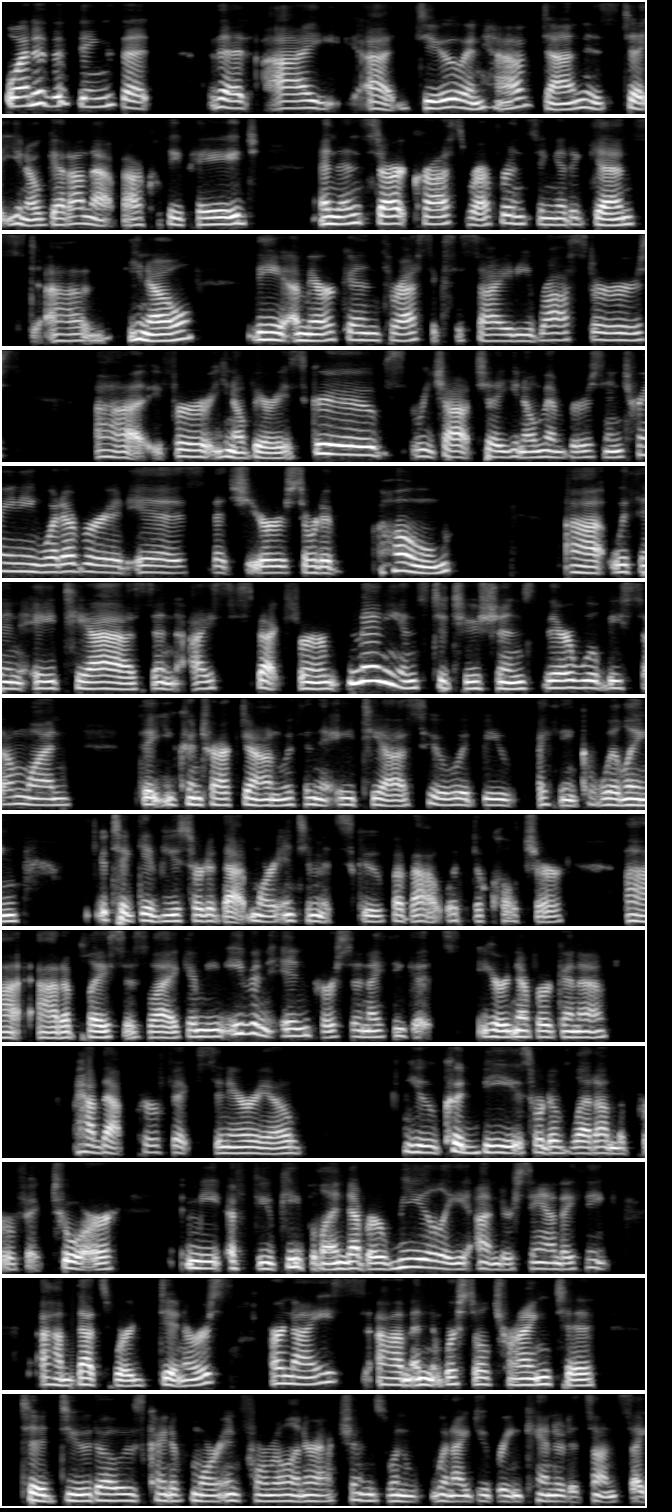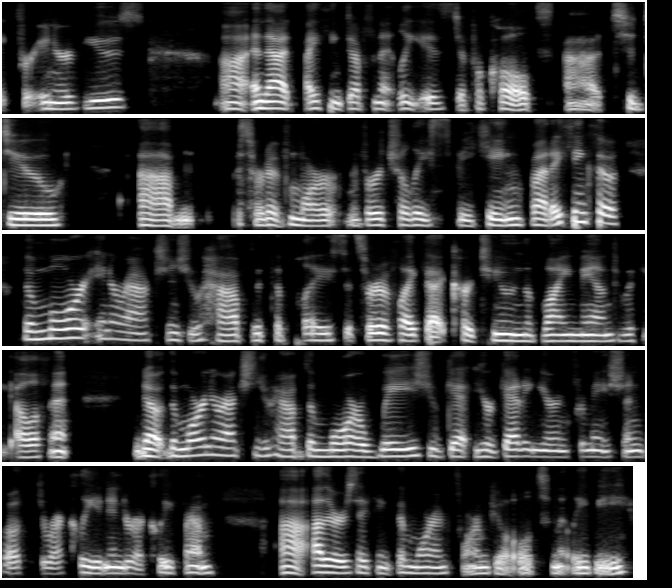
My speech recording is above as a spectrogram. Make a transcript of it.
one of the things that that I uh, do and have done is to, you know, get on that faculty page and then start cross referencing it against, uh, you know, the American Thoracic Society rosters uh, for you know various groups reach out to you know members in training whatever it is that's your sort of home uh, within ats and i suspect for many institutions there will be someone that you can track down within the ats who would be i think willing to give you sort of that more intimate scoop about what the culture uh, at a place is like i mean even in person i think it's you're never gonna have that perfect scenario. You could be sort of led on the perfect tour, meet a few people, and never really understand. I think um, that's where dinners are nice, um, and we're still trying to to do those kind of more informal interactions when when I do bring candidates on site for interviews, uh, and that I think definitely is difficult uh, to do, um, sort of more virtually speaking. But I think the the more interactions you have with the place, it's sort of like that cartoon, the blind man with the elephant. You know, the more interactions you have, the more ways you get you're getting your information, both directly and indirectly from uh, others. I think the more informed you'll ultimately be.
